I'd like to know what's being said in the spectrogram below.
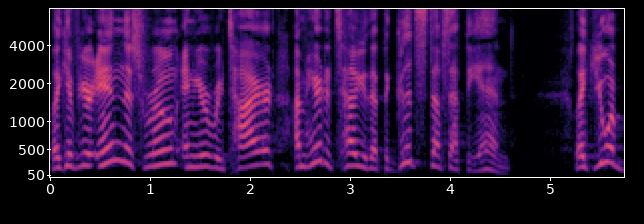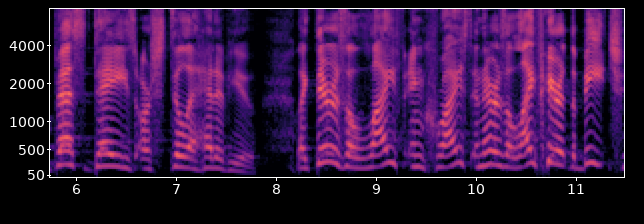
Like, if you're in this room and you're retired, I'm here to tell you that the good stuff's at the end. Like, your best days are still ahead of you. Like, there is a life in Christ, and there is a life here at the beach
